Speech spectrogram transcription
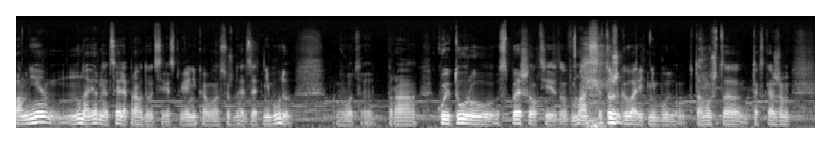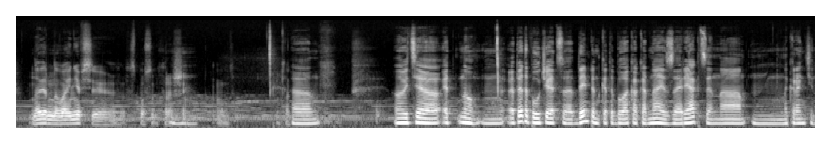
по мне, ну, наверное, цель оправдывает средства. Я никого осуждать за это не буду. Вот. Э, про культуру спешлти в массе тоже говорить не буду, потому что, так скажем, наверное, на войне все способы хороши. Вот. Вот но ведь э, это, ну, это, это получается демпинг, это была как одна из реакций на, на карантин.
